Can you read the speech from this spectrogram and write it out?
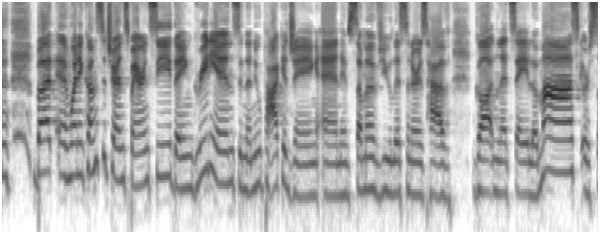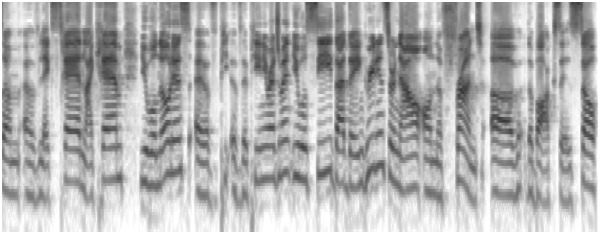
but when it comes to transparency, the ingredients ingredients in the new packaging. And if some of you listeners have gotten, let's say, Le Masque or some of l'extrait and la crème, you will notice of, of the peony Regiment, you will see that the ingredients are now on the front of the boxes. So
